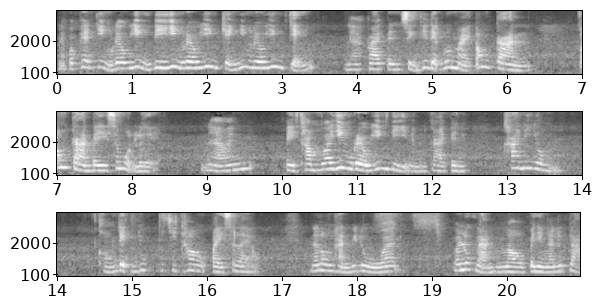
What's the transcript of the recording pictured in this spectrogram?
นะประเภทยิ่งเร็วยิ่งดียิ่งเร็วยิ่งเก่งยิ่งเร็วยิ่งเจ๋งนะคะกลายเป็นสิ่งที่เด็กรุ่นใหม่ต้องการต้องการไปสมดเลยนะคะไอ้คำว่ายิ่งเร็วยิ่งดีเนี่ยมันกลายเป็นค่านิยมของเด็กยุคดิจิทัลไปซะแล้วนะลองหันไปดูว่าว่าลูกหลานของเราเป็นอย่างนั้นหรือเปล่า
